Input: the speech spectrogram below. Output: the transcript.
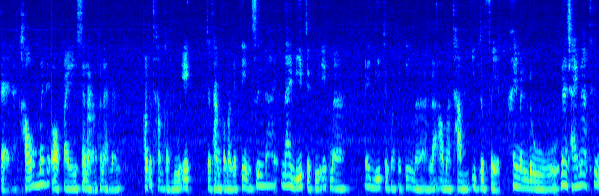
แต่เขาไม่ได้ออกไปสนามขนาดนั้น เขาจะทำกับ UX จะทำกับ Marketing ซึ่งได้ได้บีฟจาก UX มาได้บีฟจาก Marketing มา แล้วเอามาทำ interface ให้มันดูน่าใช้มากขึ้น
